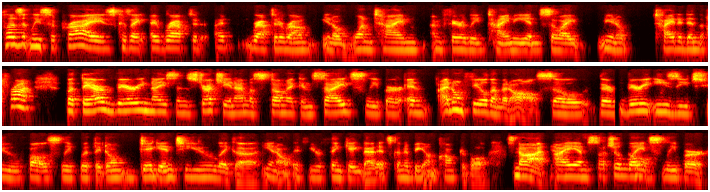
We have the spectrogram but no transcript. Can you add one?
pleasantly surprised because I, I wrapped it, I wrapped it around, you know, one time I'm fairly tiny. And so I, you know, tied it in the front, but they are very nice and stretchy. And I'm a stomach and side sleeper and I don't feel them at all. So they're very easy to fall asleep with. They don't dig into you like a, you know, if you're thinking that it's going to be uncomfortable. It's not. I am such a light oh. sleeper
